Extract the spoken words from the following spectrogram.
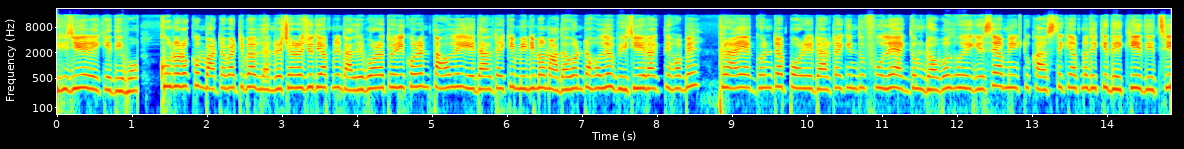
ভিজিয়ে রেখে দিব। কোনো রকম বাটাবাটি বা ব্লেন্ডার ছাড়া যদি আপনি ডালের বড়া তৈরি করেন, তাহলে এই ডালটাকে মিনিমাম আধা ঘণ্টা হলেও ভিজিয়ে রাখতে হবে। প্রায় এক ঘণ্টা পরে ডালটা কিন্তু ফুলে একদম ডবল হয়ে গেছে। আমি একটু কাছ থেকে আপনাদেরকে দেখিয়ে দিচ্ছি।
